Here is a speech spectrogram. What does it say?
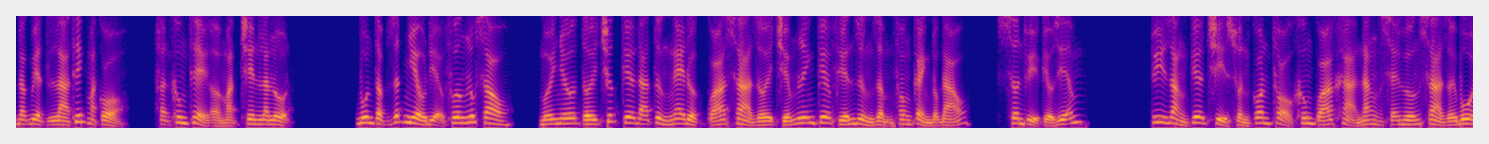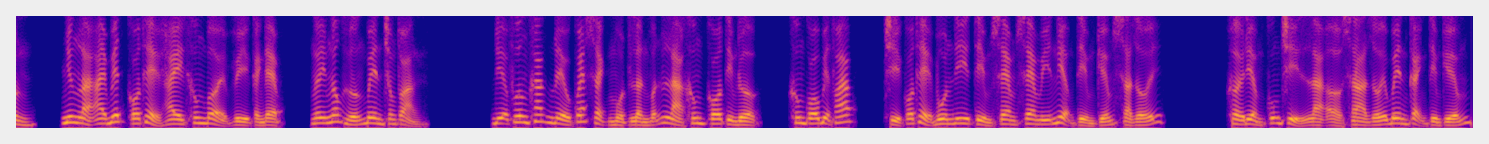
đặc biệt là thích mặt cỏ, hận không thể ở mặt trên lan lộn. Buôn tập rất nhiều địa phương lúc sau, mới nhớ tới trước kia đã từng nghe được quá xà giới chiếm lĩnh kia phiến rừng rậm phong cảnh độc đáo, sơn thủy kiểu diễm. Tuy rằng kia chỉ xuẩn con thỏ không quá khả năng sẽ hướng xà giới buôn, nhưng là ai biết có thể hay không bởi vì cảnh đẹp, ngây ngốc hướng bên trong toàn. Địa phương khác đều quét sạch một lần vẫn là không có tìm được, không có biện pháp, chỉ có thể buôn đi tìm xem xem ý niệm tìm kiếm xà giới. Khởi điểm cũng chỉ là ở xà giới bên cạnh tìm kiếm,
